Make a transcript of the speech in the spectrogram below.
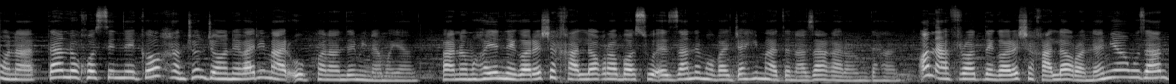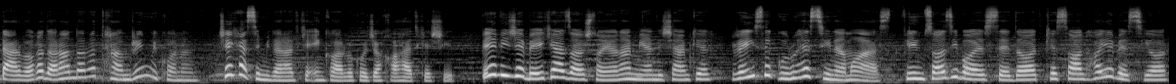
هنر در نخستین نگاه همچون جانوری مرعوب کننده می نمایند. برنامه های نگارش خلاق را با سوء زن موجهی مد نظر قرار می دهند. آن افراد نگارش خلاق را نمی آموزند در واقع دارند آن را تمرین می کنند. چه کسی می داند که این کار به کجا خواهد کشید؟ به ویژه به یکی از آشنایانم میاندیشم که رئیس گروه سینما است فیلمسازی با استعداد که سالهای بسیار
